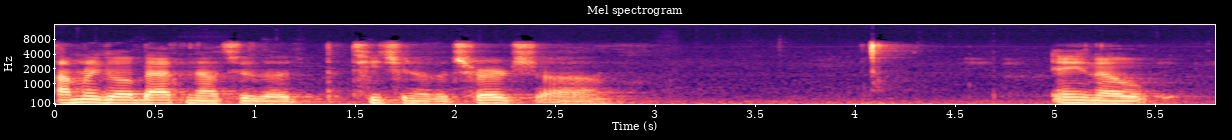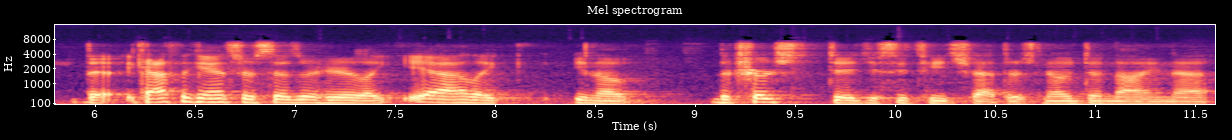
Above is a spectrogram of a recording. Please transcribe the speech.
I'm gonna go back now to the, the teaching of the church. Uh, and, you know, the Catholic answer says right here, like, yeah, like you know, the church did used to teach that. There's no denying that.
